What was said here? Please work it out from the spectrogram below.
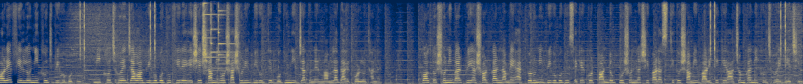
ঘরে ফিরল নিখোঁজ গৃহবধূ। নিখোঁজ হয়ে যাওয়া গৃহবধূ ফিরে এসে স্বামী ও শাশুড়ির বিরুদ্ধে বধূ নির্যাতনের মামলা দায়ের করল থানায়। গত শনিবার প্রিয়া সরকার নামে এক তরুণী গৃহবধূ সেকেরকোট পাণ্ডবপুর সন্ন্যাসী পাড়া স্থিত স্বামীর বাড়ি থেকে আচমকা নিখোঁজ হয়ে গিয়েছিল।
